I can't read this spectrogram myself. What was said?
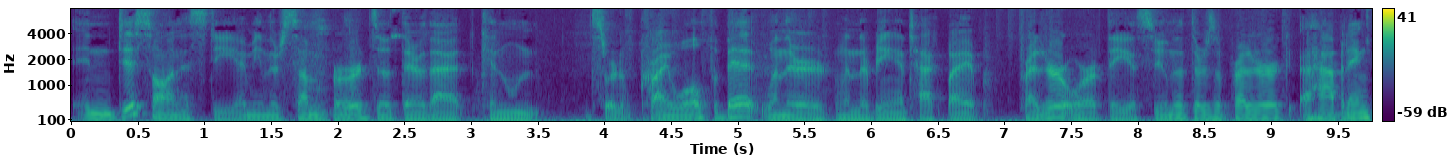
in dishonesty, I mean, there's some birds out there that can sort of cry wolf a bit when they're when they're being attacked by a predator, or if they assume that there's a predator happening,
